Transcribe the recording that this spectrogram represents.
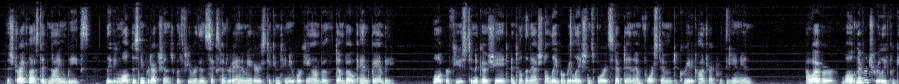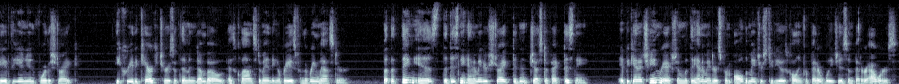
The strike lasted nine weeks, leaving Walt Disney Productions with fewer than 600 animators to continue working on both Dumbo and Bambi. Walt refused to negotiate until the National Labor Relations Board stepped in and forced him to create a contract with the union. However, Walt never truly forgave the union for the strike. He created caricatures of them in Dumbo as clowns demanding a raise from the ringmaster. But the thing is, the Disney animator strike didn't just affect Disney. It began a chain reaction with the animators from all the major studios calling for better wages and better hours.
